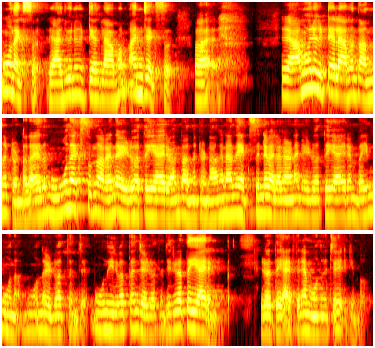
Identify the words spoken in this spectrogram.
മൂന്ന് എക്സ് രാജുവിന് കിട്ടിയ ലാഭം അഞ്ച് എക്സ്. രാമുവിന് കിട്ടിയ ലാഭം തന്നിട്ടുണ്ട്. അതായത് മൂന്ന് എക്സ് എന്ന് പറയുന്നത് എഴുപത്തയ്യായിരം തന്നിട്ടുണ്ട്. അങ്ങനെ അന്ന് എക്സിന്റെ വില കാണാൻ എഴുപത്തയ്യായിരം ബൈ മൂന്ന്. മൂന്ന് എഴുപത്തഞ്ച്. മൂന്ന് ഇരുപത്തഞ്ച് എഴുപത്തഞ്ച്. ഇരുപത്തയ്യായിരം കിട്ടും. എഴുപത്തയ്യായിരത്തിനെ മൂന്ന് വെച്ച് ഹരിക്കുമ്പോൾ.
